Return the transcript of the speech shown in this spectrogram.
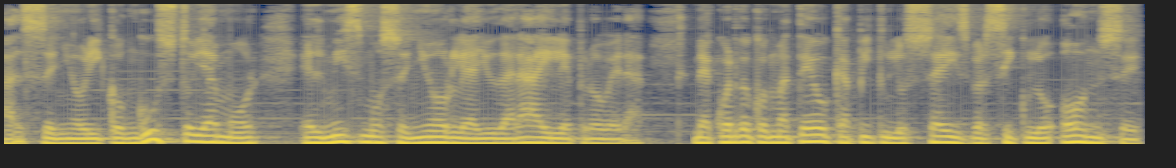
al Señor y con gusto y amor el mismo Señor le ayudará y le proveerá. De acuerdo con Mateo capítulo 6 versículo 11,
